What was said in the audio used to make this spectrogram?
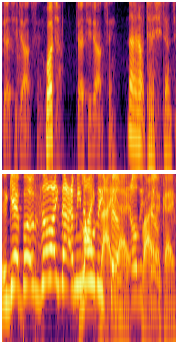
Dirty Dancing. What? Dirty Dancing. No, not Dirty Dancing. Yeah, but like that. I mean, Like all these that, films. yeah. All these Right, films. okay.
